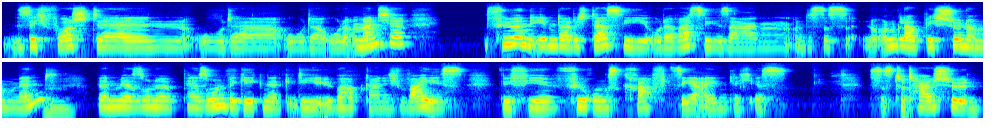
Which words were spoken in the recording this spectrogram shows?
sich vorstellen oder, oder, oder. Und manche führen eben dadurch, dass sie oder was sie sagen. Und es ist ein unglaublich schöner Moment, mhm. wenn mir so eine Person begegnet, die überhaupt gar nicht weiß, wie viel Führungskraft sie eigentlich ist. Es ist total ja. schön.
